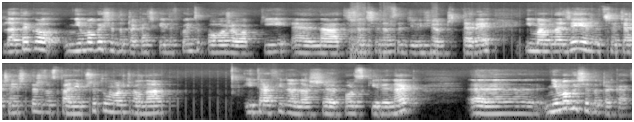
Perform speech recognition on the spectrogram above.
Dlatego nie mogę się doczekać, kiedy w końcu położę łapki na 1794 i mam nadzieję, że trzecia część też zostanie przetłumaczona i trafi na nasz polski rynek. E, Nie mogę się doczekać.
